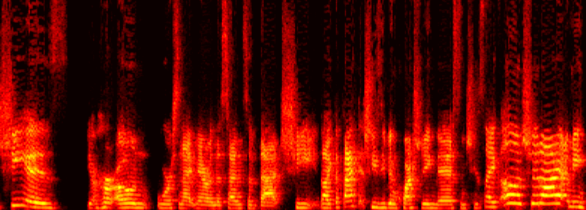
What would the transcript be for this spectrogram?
she is her own worst nightmare in the sense of that she like the fact that she's even questioning this and she's like, oh, should I? I mean,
